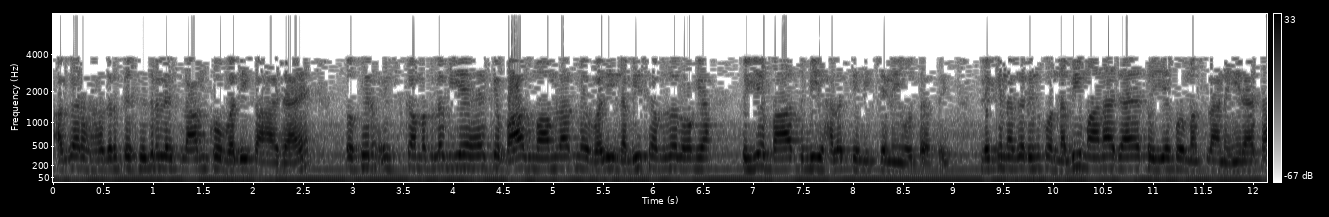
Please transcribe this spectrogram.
اگر حضرت خضر علیہ السلام کو ولی کہا جائے تو پھر اس کا مطلب یہ ہے کہ بعض معاملات میں ولی نبی سے افضل ہو گیا تو یہ بات بھی حلق کے نیچے نہیں ہو سکتی لیکن اگر ان کو نبی مانا جائے تو یہ کوئی مسئلہ نہیں رہتا،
